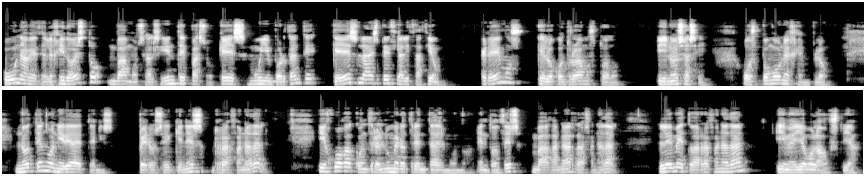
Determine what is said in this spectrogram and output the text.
Una vez elegido esto, vamos al siguiente paso, que es muy importante, que es la especialización. Creemos que lo controlamos todo, y no es así. Os pongo un ejemplo. No tengo ni idea de tenis, pero sé quién es Rafa Nadal. Y juega contra el número 30 del mundo. Entonces va a ganar Rafa Nadal. Le meto a Rafa Nadal y me llevo la hostia.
